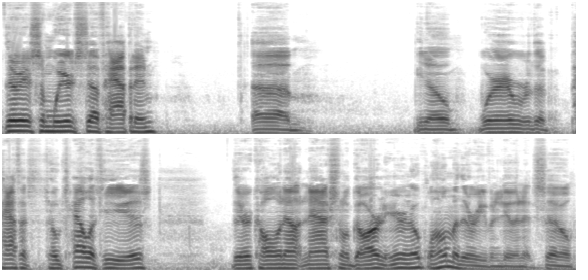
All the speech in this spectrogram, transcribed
there is some weird stuff happening. Um, you know, wherever the path of totality is, they're calling out National Guard. Here in Oklahoma, they're even doing it. So,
